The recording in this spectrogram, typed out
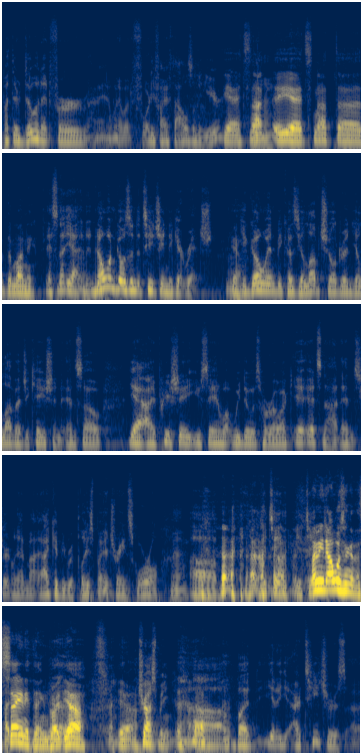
But they're doing it for I don't know, what forty five thousand a year. Yeah. It's not. Yeah. It's not uh, the money. It's not. Yeah, no one goes into teaching to get rich. Yeah. You go in because you love children, you love education, and so yeah, I appreciate you saying what we do is heroic. It, it's not, and certainly I'm I could be replaced by a trained squirrel. Um, you, you take, you take I mean, I wasn't going to say anything, but yeah. Yeah. Trust me. Uh, but you know, our teachers, uh,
